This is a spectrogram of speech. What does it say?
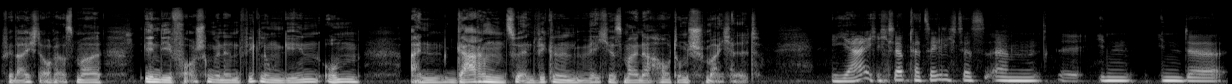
vielleicht auch erstmal in die Forschung und Entwicklung gehen, um ein Garn zu entwickeln, welches meine Haut umschmeichelt? Ja, ich, ich glaube tatsächlich, dass ähm, in, in der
